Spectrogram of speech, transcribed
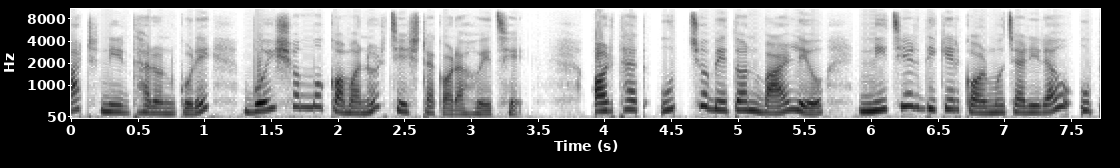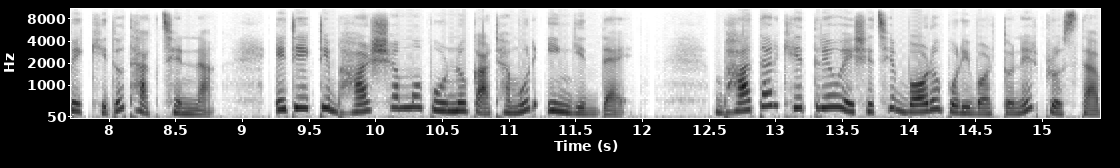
আট নির্ধারণ করে বৈষম্য কমানোর চেষ্টা করা হয়েছে। অর্থাৎ উচ্চ বেতন বাড়লেও নিচের দিকের কর্মচারীরাও উপেক্ষিত থাকছেন না। এটি একটি ভারসাম্যপূর্ণ কাঠামোর ইঙ্গিত দেয়। ভাতার ক্ষেত্রেও এসেছে বড় পরিবর্তনের প্রস্তাব।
